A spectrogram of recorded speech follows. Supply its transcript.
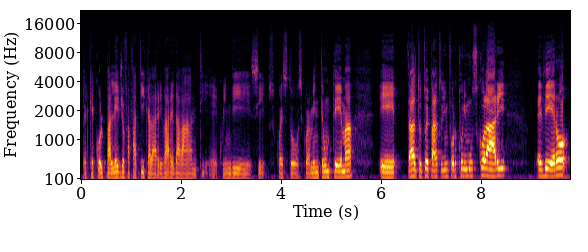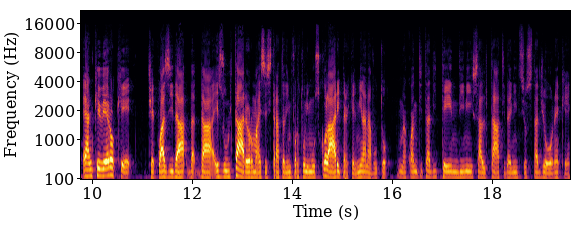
perché col palleggio fa fatica ad arrivare davanti e quindi sì, su questo sicuramente è un tema. E tra l'altro tu hai parlato di infortuni muscolari, è vero, è anche vero che c'è quasi da, da, da, esultare ormai se si tratta di infortuni muscolari perché il Milan ha avuto una quantità di tendini saltati da inizio stagione che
